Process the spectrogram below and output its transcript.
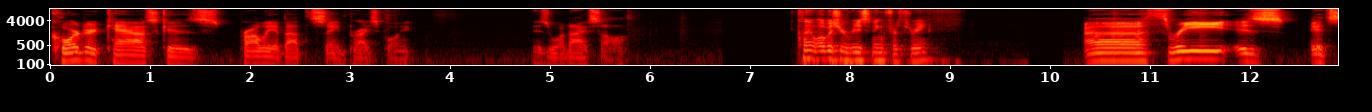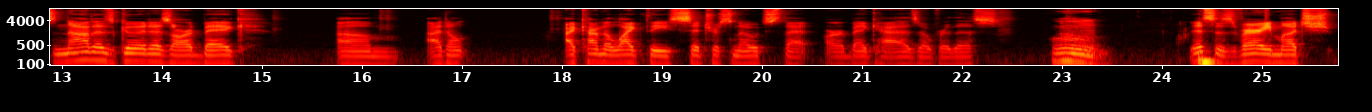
Quarter cask is probably about the same price point, is what I saw. Clint, what was your reasoning for three? Uh, three is it's not as good as Ardbeg. Um, I don't. I kind of like the citrus notes that Ardbeg has over this. Hmm. This is very much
